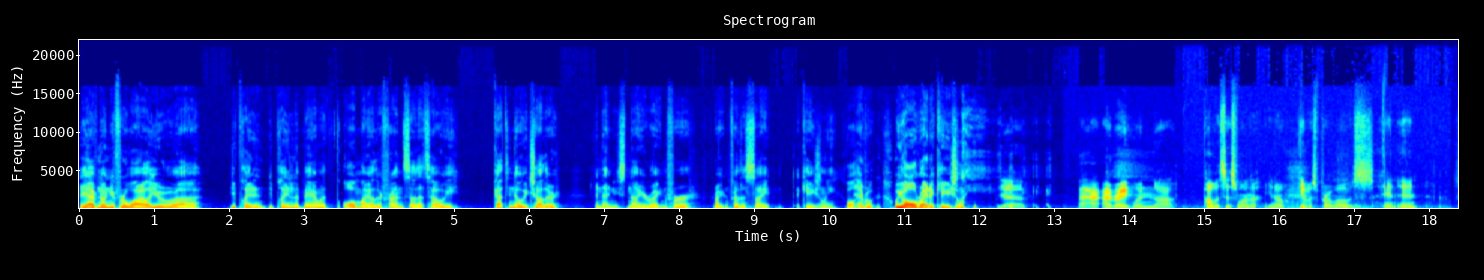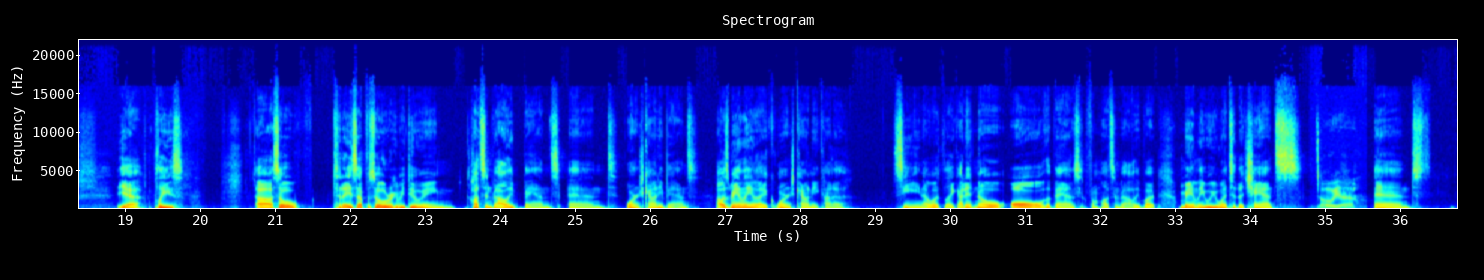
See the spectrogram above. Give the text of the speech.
Yeah, I've known you for a while. You uh, you played in you played in a band with all my other friends, so that's how we got to know each other. And then you, now you're writing for writing for the site occasionally. Well, every, we all write occasionally. Yeah, I, I, I write when uh, publicists want to, you know, give us promos. Hint, hint. Yeah, please. Uh, so today's episode, we're gonna be doing Hudson Valley bands and Orange County bands. I was mainly like Orange County kind of scene. I was like, I didn't know all the bands from Hudson Valley, but mainly we went to the Chance Oh yeah, and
